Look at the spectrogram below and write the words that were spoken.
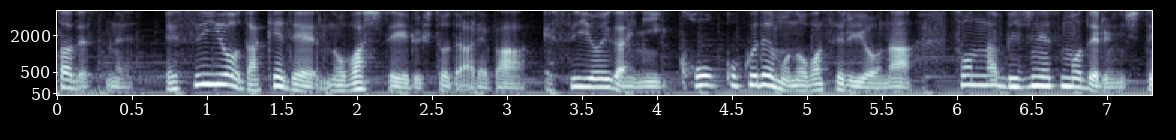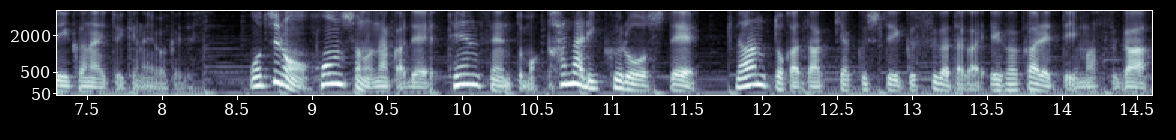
たですね SEO だけで伸ばしている人であれば SEO 以外に広告でも伸ばせるようなそんなビジネスモデルにしていかないといけないわけです。もちろん本書の中でテンセントもかなり苦労してなんとか脱却していく姿が描かれていますが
